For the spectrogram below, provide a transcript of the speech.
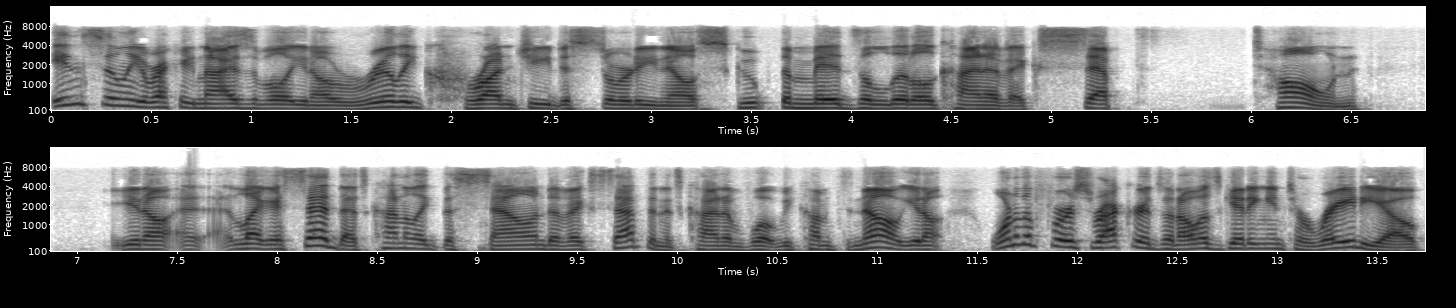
instantly recognizable, you know, really crunchy, distorted, you know, scoop the mids a little, kind of accept tone. You know, and, and like I said, that's kind of like the sound of accept, and it's kind of what we come to know. You know, one of the first records when I was getting into radio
